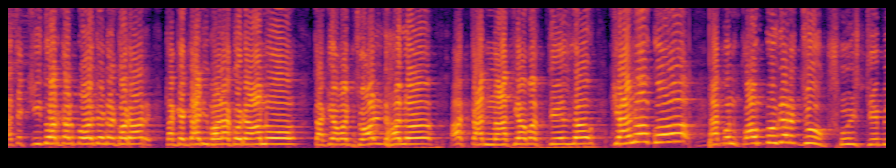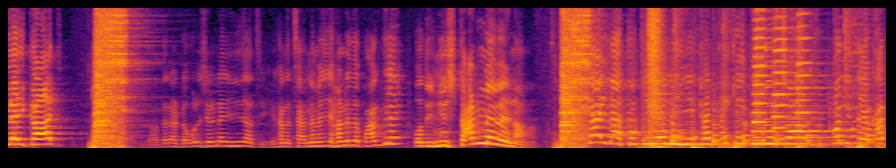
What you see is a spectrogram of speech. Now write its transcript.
আচ্ছা কি দরকার প্রয়োজনে করার? তাকে গাড়ি ভাড়া করে আনো তাকে আবার জল ঢালো আর তার নাকে আবার তেল দাও। কেন গো? এখন কম্পিউটার যুগ সুইচ টিপলেই কাজ। দাদারা ডবল সিলিন্ডার ইঞ্জিন আছে। এখানে চায়না মেশিন হ্যান্ডেলে পাক দিলে ও তো ইঞ্জিন স্টার্ট নেবে না। তাই না তোকে আমি এখান থেকে গুঁড়ো চট কঞ্চিতে কাজ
